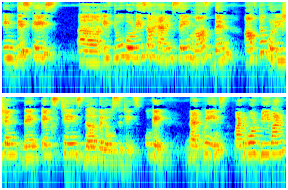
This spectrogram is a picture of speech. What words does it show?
In this case, uh, if two bodies are having same mass, then after collision, they exchange their velocities. Okay, that means what about V1?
